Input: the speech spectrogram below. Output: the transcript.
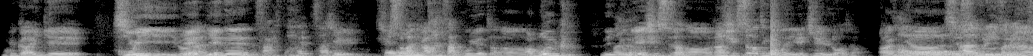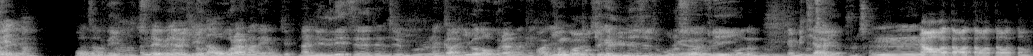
그러니까 이게 고의 일어나는- 얘, 얘는 사, 사, 사실 실수가 어. 아니라 항상 고의였잖아. 아뭔 그... 근데 맞아. 영재는 실수잖아. 나- 실수 같은 경우는 일주일로 하자. 아니야. 아, 우리 이번에 2주 돼. 했나? 어, 맞아. 근데, 아, 근데 왜냐면 이건. 억울할 만해 영재. 난 release 된 줄 몰라. 그러니까 이건 억울할 만해. 아니 이거? 어떻게 release인지 모르겠어요. 그 우리 이거는 MBTI. 불찰. 음, 아 왔다 왔다 왔다 왔다.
